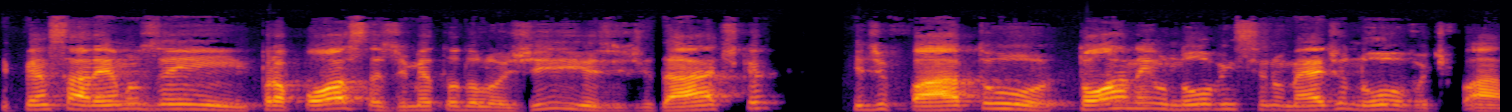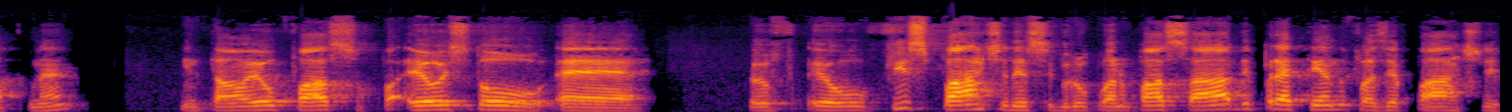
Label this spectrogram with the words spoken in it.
e pensaremos em propostas de metodologias, de didática, que de fato tornem o novo ensino médio novo, de fato, né? Então eu faço, eu estou, é, eu, eu fiz parte desse grupo ano passado e pretendo fazer parte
